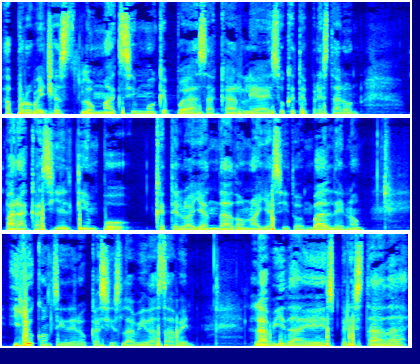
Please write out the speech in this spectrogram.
aprovechas lo máximo que puedas sacarle a eso que te prestaron para que así el tiempo que te lo hayan dado no haya sido en balde, ¿no? Y yo considero que así es la vida, ¿saben? La vida es prestada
